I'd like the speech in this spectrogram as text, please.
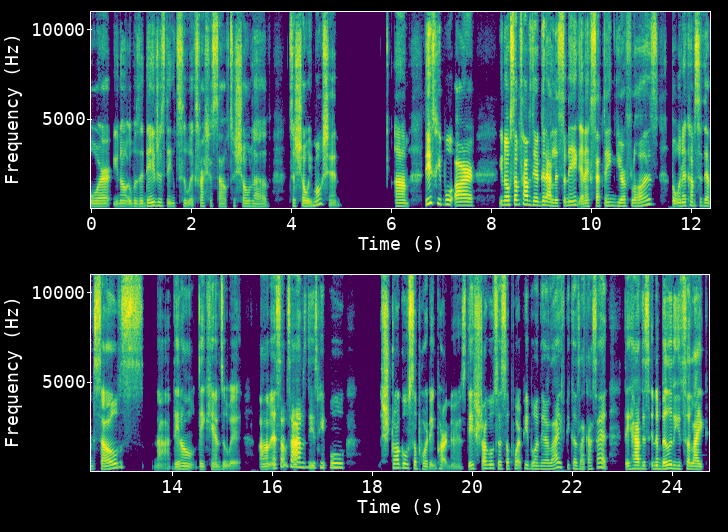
or, you know, it was a dangerous thing to express yourself, to show love, to show emotion. Um, these people are, you know, sometimes they're good at listening and accepting your flaws, but when it comes to themselves, nah, they don't, they can't do it. Um, and sometimes these people struggle supporting partners. They struggle to support people in their life because, like I said, they have this inability to like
